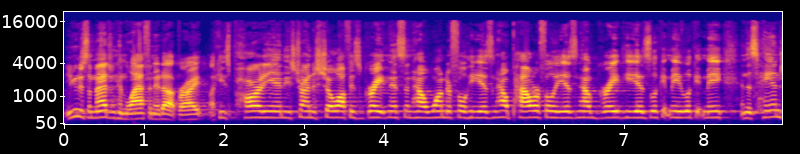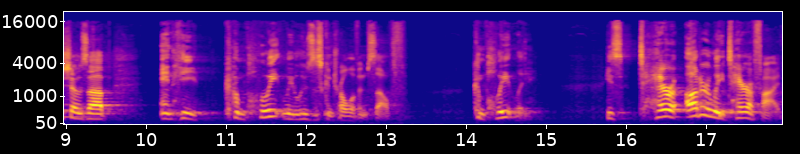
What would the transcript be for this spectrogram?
you can just imagine him laughing it up, right? Like he's partying, he's trying to show off his greatness and how wonderful he is and how powerful he is and how great he is. Look at me, look at me. And this hand shows up and he completely loses control of himself. Completely. He's ter- utterly terrified,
